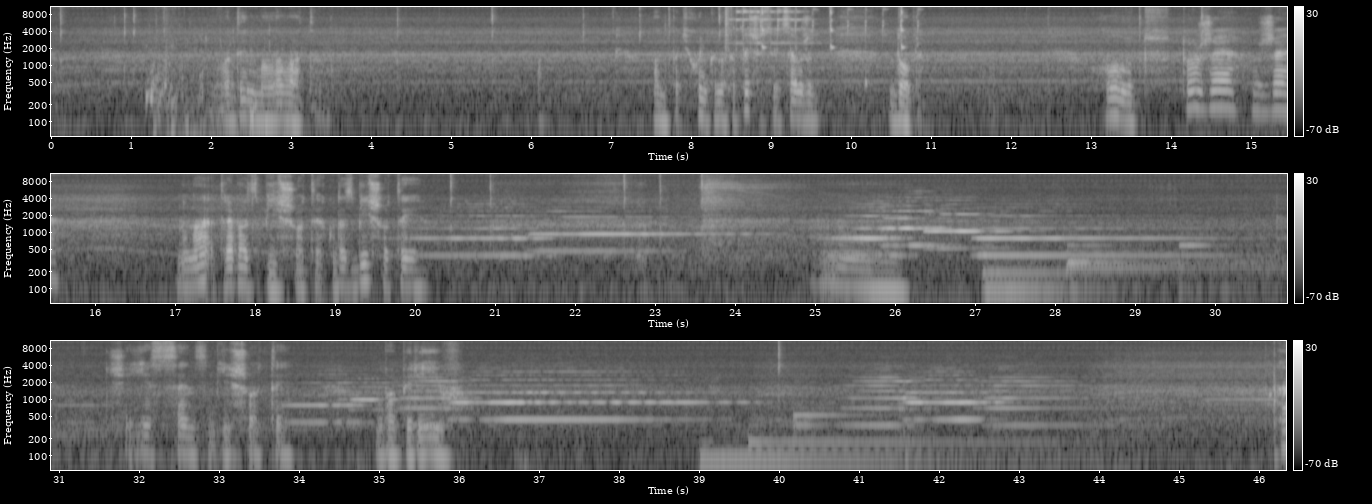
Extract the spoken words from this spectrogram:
Води маловато. Ладно, потихоньку накопичується і це вже добре. Голод теж вже. Ну, на, треба збільшувати. Куди збільшувати? Чи є сенс збільшувати бобрів?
